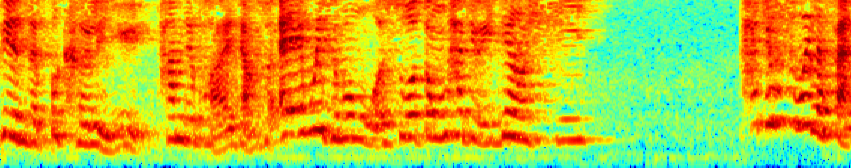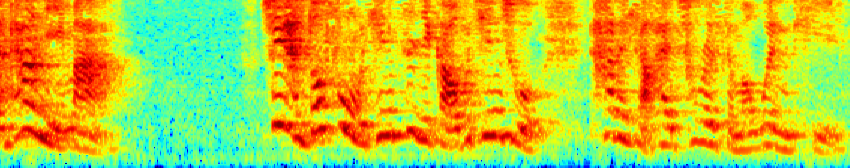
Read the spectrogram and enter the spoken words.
变得不可理喻，他们就跑来讲说，哎，为什么我说东他就一定要西？他就是为了反抗你嘛。所以很多父母亲自己搞不清楚他的小孩出了什么问题。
